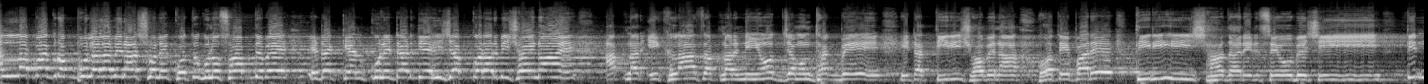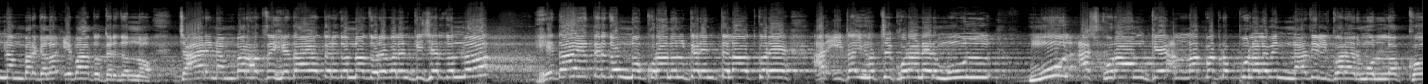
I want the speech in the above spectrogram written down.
আল্লাহ পাক রব্বুল আলামিন আসলে কতগুলো সব দেবে? এটা ক্যালকুলেটর দিয়ে হিসাব করার বিষয় নয়। আপনার ইখলাস, আপনার নিয়ত যেমন থাকবে, এটা তিরিশ হবে না। হতে পারে তিরিশ হাজারের চেয়েও বেশি। তিন নাম্বার গেল এবাদতের জন্য। চার নাম্বার হচ্ছে হেদায়তের জন্য। জোরে বলেন, কিসের জন্য? হেদায়েতের জন্য কোরআনুল কারীম তেলাওয়াত করে। আর এটাই হচ্ছে কোরআনের মূল মূল আশ কোরআনকে আল্লাহ পাক রব্বুল আলামিন নাজিল করার মূল লক্ষ্য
